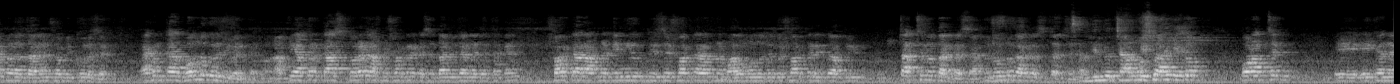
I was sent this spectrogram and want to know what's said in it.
আপনারা জানেন সবই করেছেন। এখন কাজ বন্ধ করে দিবেন কেন? আপনি আপনার কাজ করেন আপনি সরকারের কাছে দাবি জানাতে থাকেন। সরকার আপনাকে নিয়োগ দিয়েছে সরকার আপনার ভালো মন্দ দেবে সরকারই তো আপনি চাচ্ছেন তার কাছে আপনি অন্য কার কাছে চাচ্ছেন দীর্ঘ চার বছর আগে- তো পড়াচ্ছেন এখানে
